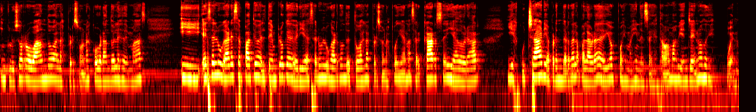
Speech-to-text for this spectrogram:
incluso robando a las personas, cobrándoles de más y ese lugar, ese patio del templo que debería ser un lugar donde todas las personas podían acercarse y adorar y escuchar y aprender de la palabra de Dios, pues imagínense, estaba más bien lleno de, bueno,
